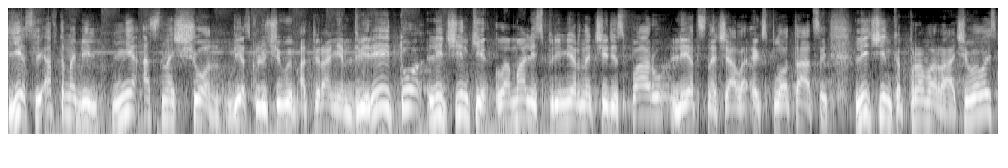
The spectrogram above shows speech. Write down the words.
Если автомобиль не оснащен бесключевым отпиранием дверей, то личинки ломались примерно через пару лет с начала эксплуатации. Личинка проворачивалась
